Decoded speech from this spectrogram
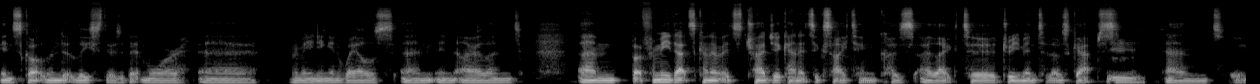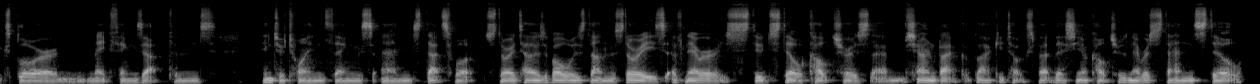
in Scotland, at least, there's a bit more uh, remaining in Wales and in Ireland. Um, but for me, that's kind of it's tragic and it's exciting because I like to dream into those gaps mm. and explore and make things up and intertwine things. And that's what storytellers have always done. The stories have never stood still. Cultures, um, Sharon Black, Blackie talks about this. You know, cultures never stand still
